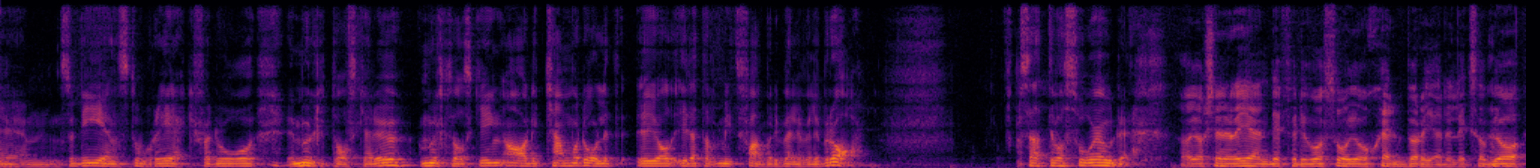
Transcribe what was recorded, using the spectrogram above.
Ehm, Så det är en stor rek för då multitaskar du. Multitasking, ja det kan vara dåligt. I detta mitt fall var det väldigt, väldigt bra. Så att det var så jag gjorde. Ja, jag känner igen det för det var så jag själv började. Liksom. Jag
